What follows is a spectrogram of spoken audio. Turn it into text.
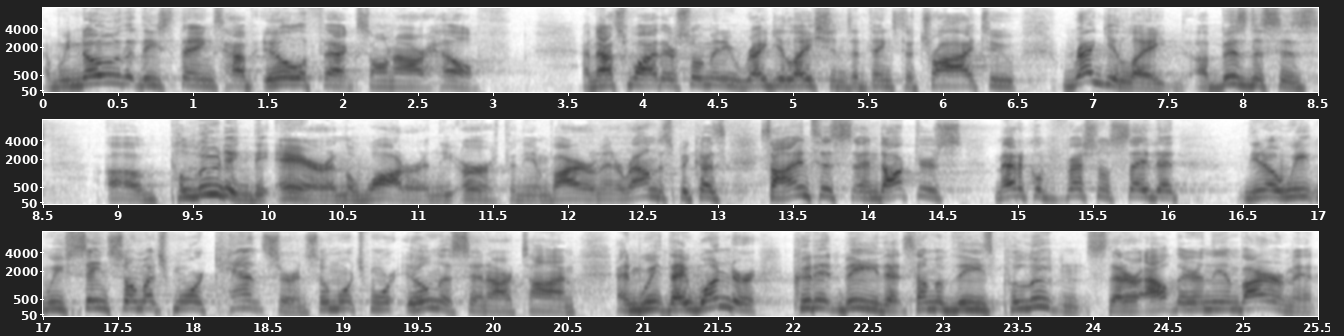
and we know that these things have ill effects on our health. And that's why there's so many regulations and things to try to regulate uh, businesses uh, polluting the air and the water and the earth and the environment around us because scientists and doctors, medical professionals say that you know, we, we've seen so much more cancer and so much more illness in our time. And we, they wonder could it be that some of these pollutants that are out there in the environment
